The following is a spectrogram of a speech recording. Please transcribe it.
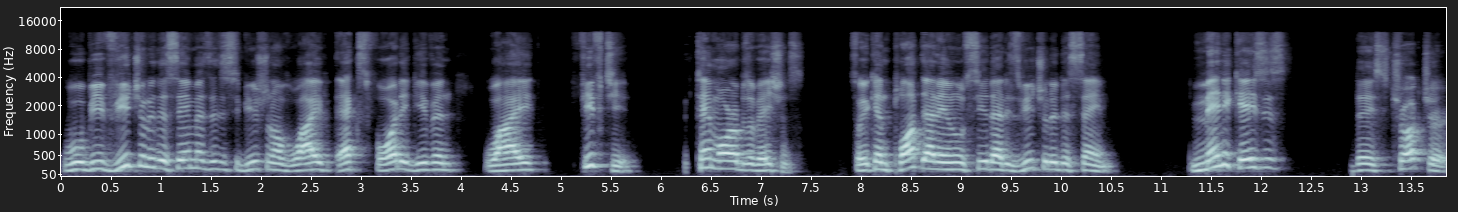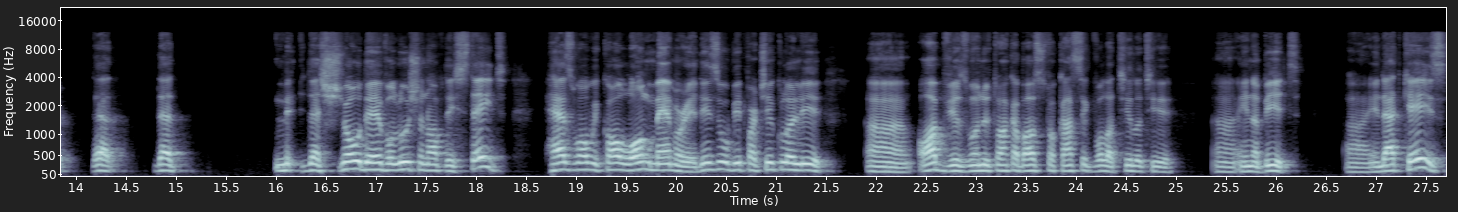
will be virtually the same as the distribution of y x40 given y50, 10 more observations. So you can plot that and you'll see that it's virtually the same. In many cases, the structure that, that, that show the evolution of the state has what we call long memory. This will be particularly uh, obvious when we talk about stochastic volatility uh, in a bit. Uh, in that case,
